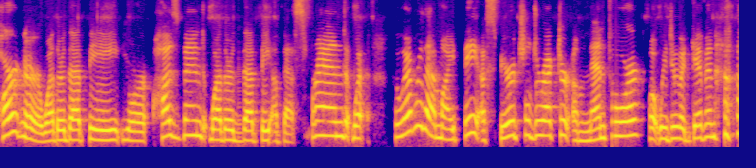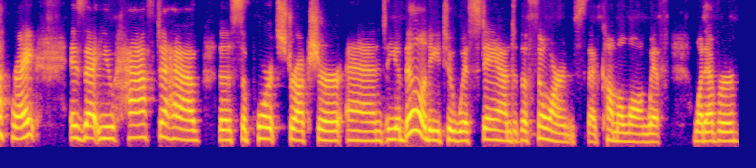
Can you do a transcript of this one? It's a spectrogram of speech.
partner, whether that be your husband, whether that be a best friend, what, whoever that might be, a spiritual director, a mentor, what we do at Given, right? Is that you have to have the support structure and the ability to withstand the thorns that come along with whatever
